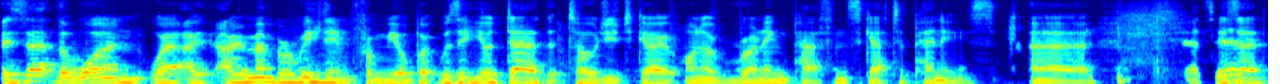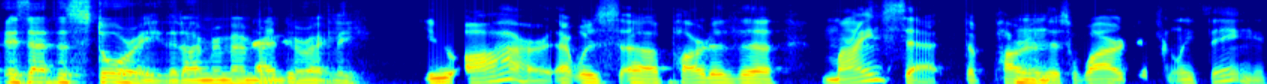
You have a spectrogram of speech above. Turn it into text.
is that the one where I, I, remember reading from your book was it your dad that told you to go on a running path and scatter pennies uh, that's is it. that is that the story that i'm remembering correctly you are that was uh, part of the mindset the part mm. of this wired differently thing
